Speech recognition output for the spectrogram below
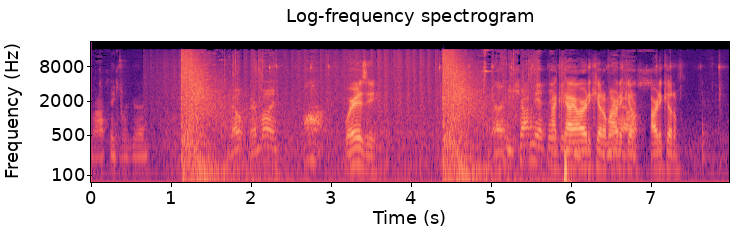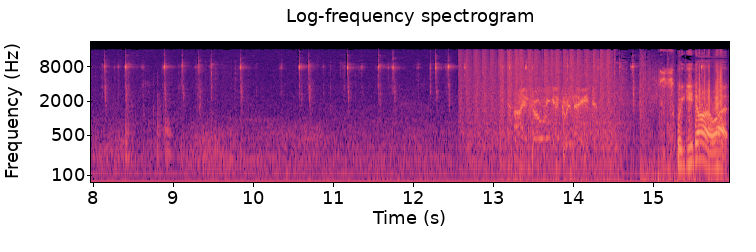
No, I think we're good. Nope, never mind. Where is he? Uh, he shot me, I think. Okay, I already killed him. I already killed him. warehouse. Already killed him. I'm throwing a grenade. Squeaky door or what?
